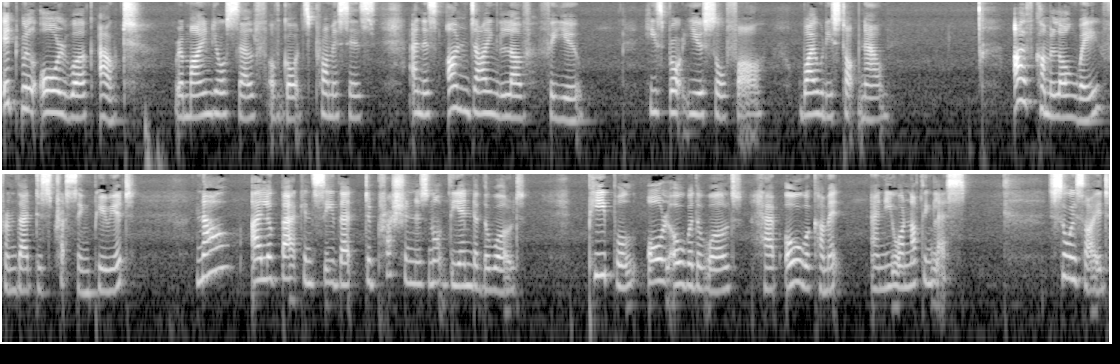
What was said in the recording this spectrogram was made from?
It will all work out. Remind yourself of God's promises and His undying love for you. He's brought you so far. Why would He stop now? I've come a long way from that distressing period. Now I look back and see that depression is not the end of the world. People all over the world have overcome it, and you are nothing less. Suicide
